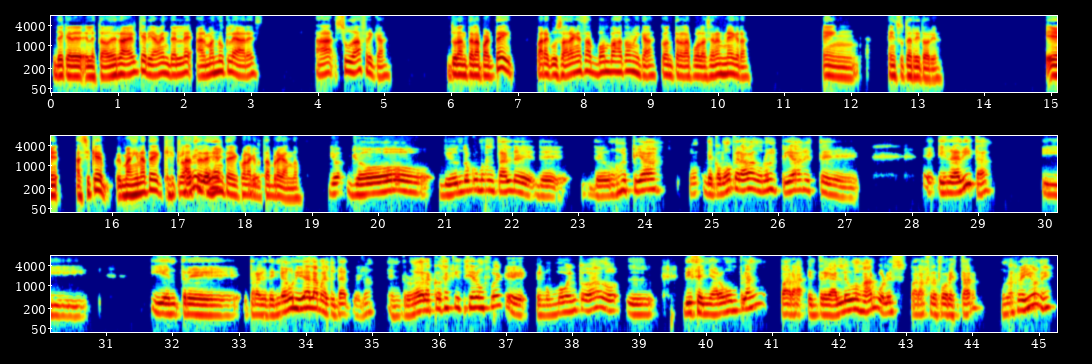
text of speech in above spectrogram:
de que el Estado de Israel quería venderle armas nucleares a Sudáfrica durante el apartheid para que usaran esas bombas atómicas contra las poblaciones negras en, en su territorio. Eh, así que imagínate qué clase de gente con la que tú yo, estás bregando. yo, yo vi un documental de, de, de unos espías, de cómo operaban unos espías este, eh, israelitas y, y entre, para que tengas de la maldad, ¿verdad? Entre una de las cosas que hicieron fue que en un momento dado diseñaron un plan para entregarle unos árboles para reforestar unas regiones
